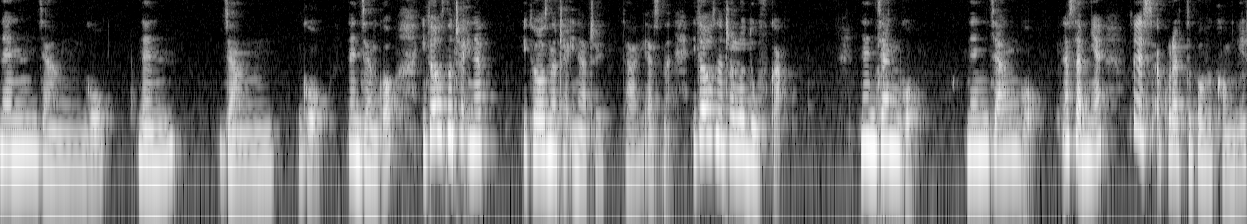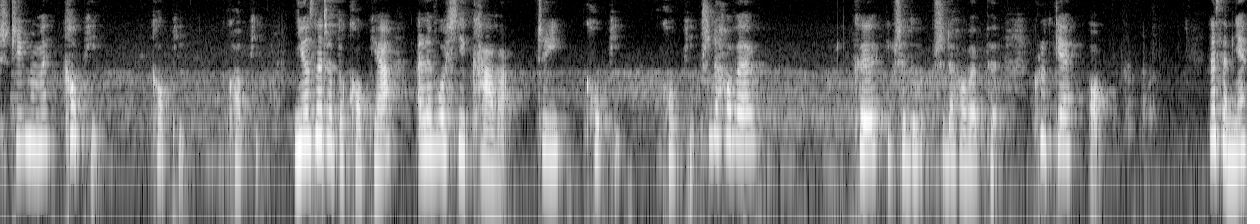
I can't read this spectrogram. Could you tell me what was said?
Nenjango. Nenjango. Nenjango. I to oznacza inaczej. I to oznacza inaczej. Tak, jasne. I to oznacza lodówka. Nenjango. Nenjango. Następnie to jest akurat typowy konglish, czyli mamy copy. Copy. Copy. Nie oznacza to kopia, ale właśnie kawa, czyli copy. Copy. Przydechowe k i przydechowe p. Krótkie o. Następnie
